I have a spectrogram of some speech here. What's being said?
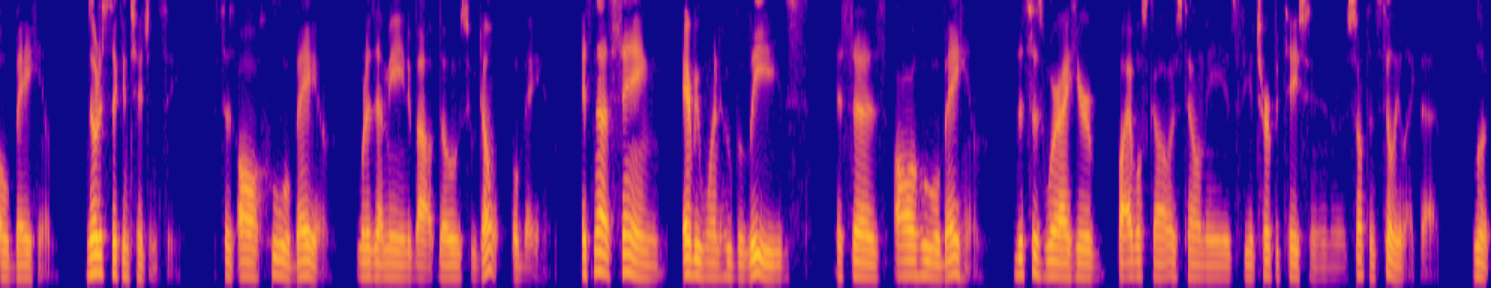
obey him. Notice the contingency. It says, All who obey him. What does that mean about those who don't obey him? It's not saying everyone who believes, it says, All who obey him this is where I hear Bible scholars tell me it's the interpretation or something silly like that. Look,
